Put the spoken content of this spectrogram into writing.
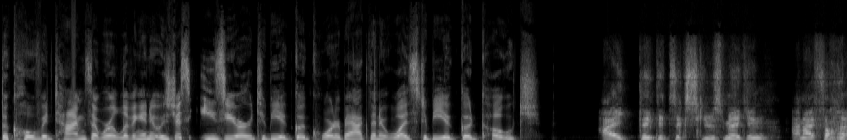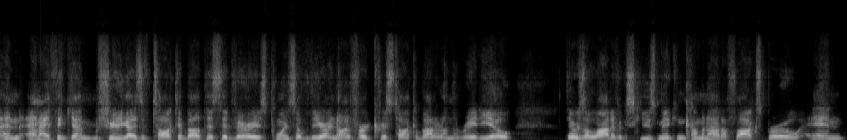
the COVID times that we're living in, it was just easier to be a good quarterback than it was to be a good coach? I think it's excuse making. And I and, and I think I'm sure you guys have talked about this at various points over the year. I know I've heard Chris talk about it on the radio. There was a lot of excuse making coming out of Foxborough. And,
